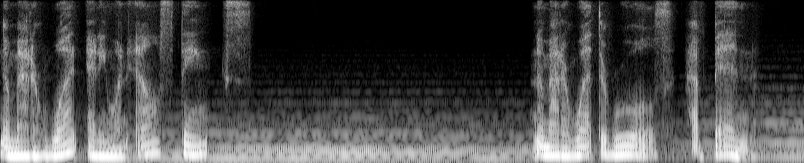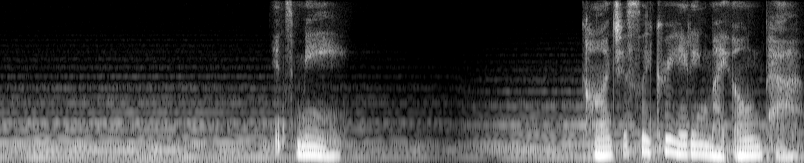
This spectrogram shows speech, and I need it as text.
No matter what anyone else thinks, no matter what the rules have been, it's me consciously creating my own path.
